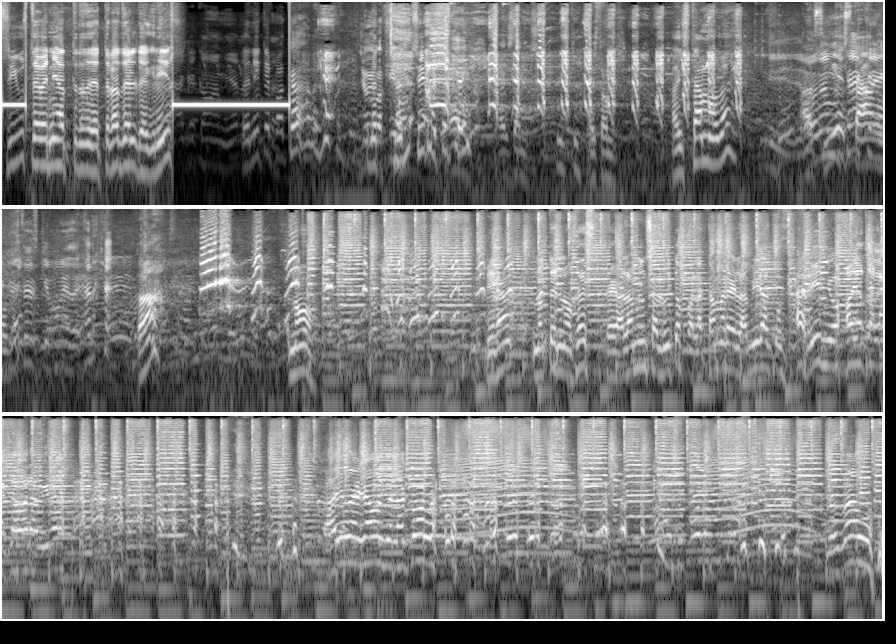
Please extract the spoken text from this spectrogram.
Sí, usted venía tr- detrás del de gris. Venite para acá. Yo aquí. Sí, sí, ahí. Ahí estamos. Ahí estamos. Ahí estamos, ¿ves? Así estamos, ustedes que voy a dejar? ¿Ah? No. Mira, no te enojes. Regálame un saludito para la cámara y la mira con cariño. Ahí está la cámara, mira. Ahí me dejamos de la cola. Nos vamos.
